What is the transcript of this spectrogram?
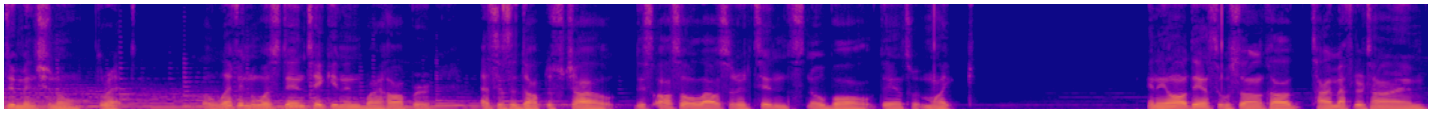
dimensional threat. Eleven was then taken in by Hopper as his adoptive child. This also allows her to attend Snowball Dance with Mike. And they all dance to a song called Time After Time,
